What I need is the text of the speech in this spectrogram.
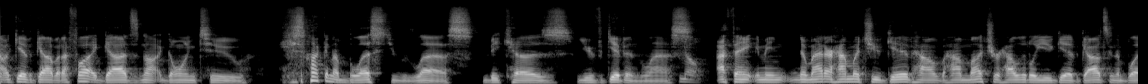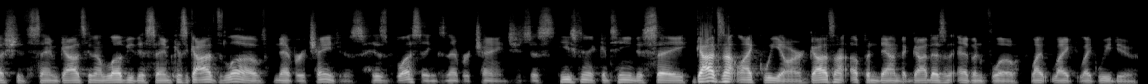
can't outgive God, but I feel like God's not going to. He's not going to bless you less because you've given less. No. I think. I mean, no matter how much you give, how how much or how little you give, God's going to bless you the same. God's going to love you the same because God's love never changes. His blessings never change. It's just He's going to continue to say, God's not like we are. God's not up and down. That God doesn't ebb and flow like like like we do.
